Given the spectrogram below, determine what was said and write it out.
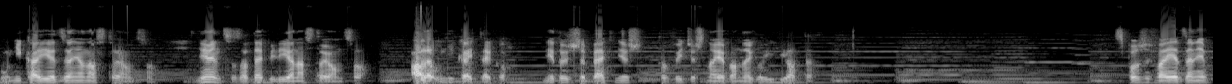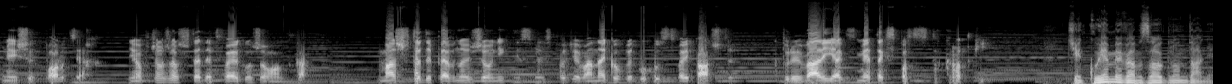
Unikaj jedzenia na stojąco. Nie wiem co za debil ja na stojąco, ale unikaj tego. Nie dość, że bekniesz, to wyjdziesz na jebanego idiotę. Spożywaj jedzenie w mniejszych porcjach. Nie obciążasz wtedy twojego żołądka. Masz wtedy pewność, że unikniesz niespodziewanego wybuchu z twojej paszczy, który wali jak zmietek spod stokrotki. Dziękujemy wam za oglądanie.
